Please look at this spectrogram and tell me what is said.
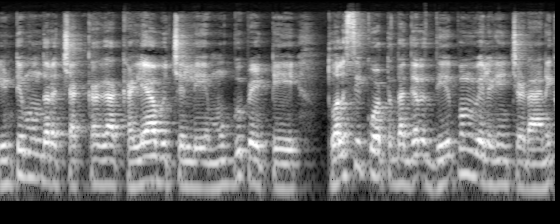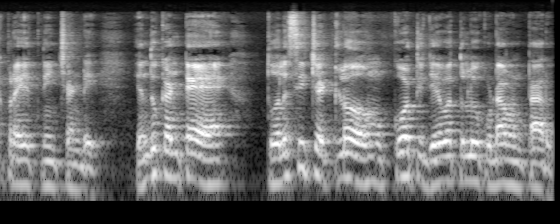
ఇంటి ముందర చక్కగా కళ్యాబు చెల్లి ముగ్గు పెట్టి తులసి కోట దగ్గర దీపం వెలిగించడానికి ప్రయత్నించండి. ఎందుకంటే తులసి చెట్లో ముక్కోటి దేవతలు కూడా ఉంటారు.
